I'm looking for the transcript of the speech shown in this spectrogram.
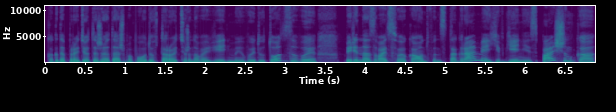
когда пройдет ажиотаж по поводу второй терновой ведьмы и выйдут отзывы, переназвать свой аккаунт в Инстаграме Евгения Спащенко.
